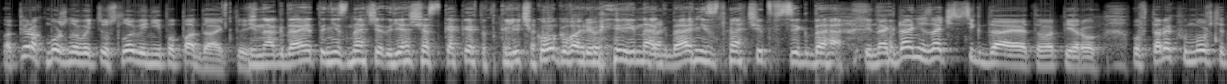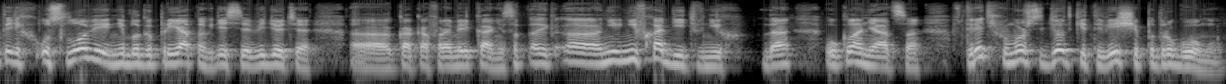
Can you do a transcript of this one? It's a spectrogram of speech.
во-первых, можно в эти условия не попадать. То есть... Иногда это не значит, я сейчас как этот Кличко говорю, иногда не значит всегда. Иногда не значит всегда это, во-первых. Во-вторых, вы можете от этих условий неблагоприятных, где себя ведете э, как афроамериканец, э, не входить в них, да, уклоняться. В-третьих, вы можете делать какие-то вещи по-другому.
